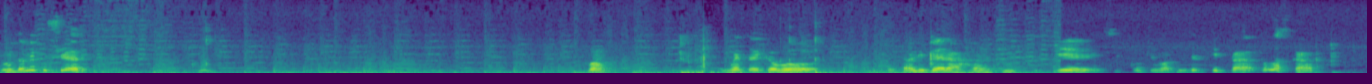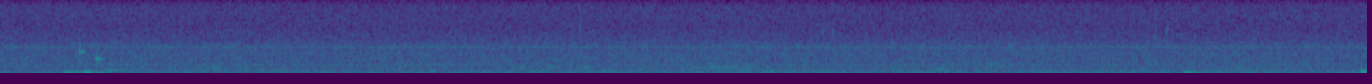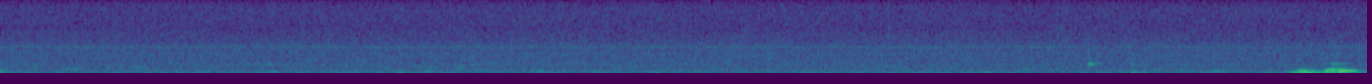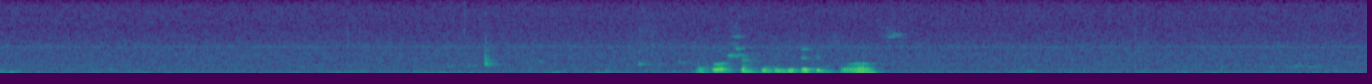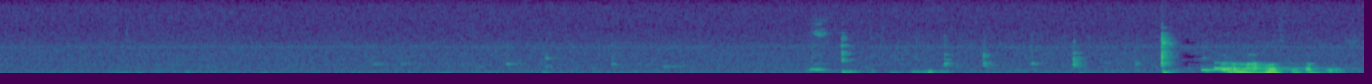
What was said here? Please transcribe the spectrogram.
não deu nem pro cheiro. Bom, aguenta aí que eu vou tentar liberar a RAM aqui, porque se continuar do jeito que tá, tô lascado. achando que eu devia ter feito jogos. Vamos lá, mostra o papel.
